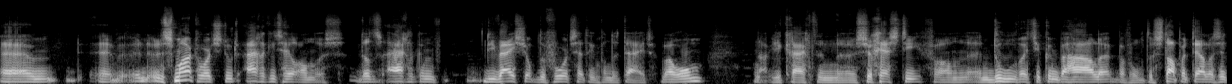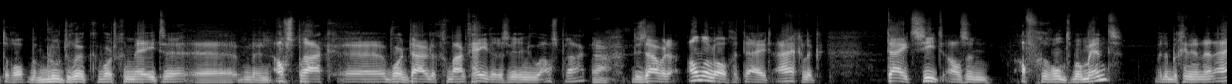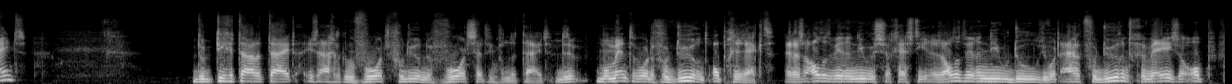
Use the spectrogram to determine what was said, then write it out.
um, een smartwatch doet eigenlijk iets heel anders. Dat is eigenlijk een, die wijst je op de voortzetting van de tijd. Waarom? Nou, je krijgt een uh, suggestie van een doel wat je kunt behalen. Bijvoorbeeld een stappenteller zit erop, mijn bloeddruk wordt gemeten, uh, mijn afspraak uh, wordt duidelijk gemaakt. Hé, hey, er is weer een nieuwe afspraak. Ja. Dus daar we de analoge tijd eigenlijk tijd ziet als een afgerond moment met een begin en een eind. Doet digitale tijd is eigenlijk een voort, voortdurende voortzetting van de tijd. De momenten worden voortdurend opgerekt. Er is altijd weer een nieuwe suggestie, er is altijd weer een nieuw doel. Je wordt eigenlijk voortdurend gewezen op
